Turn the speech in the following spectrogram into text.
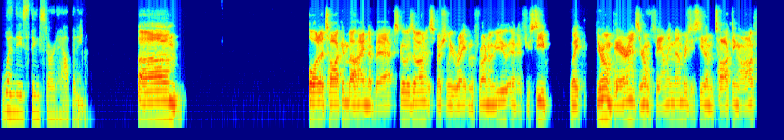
when these things start happening? Um, a lot of talking behind the backs goes on, especially right in front of you. And if you see like your own parents, your own family members, you see them talking off,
